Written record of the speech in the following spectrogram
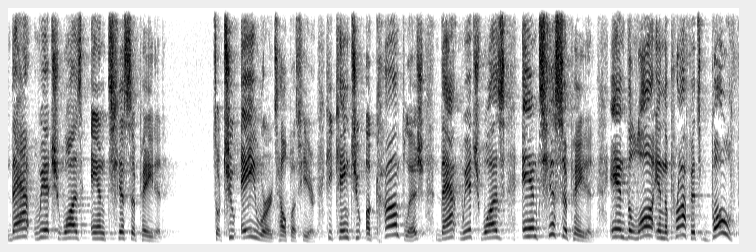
that which was anticipated. So, two A words help us here. He came to accomplish that which was anticipated. And the law and the prophets both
